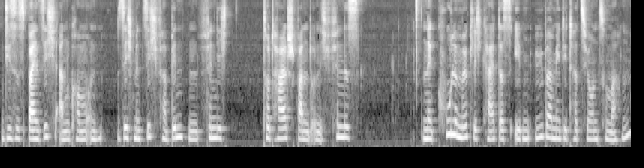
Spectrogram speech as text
Dieses bei sich ankommen und sich mit sich verbinden, finde ich total spannend und ich finde es eine coole Möglichkeit, das eben über Meditation zu machen,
